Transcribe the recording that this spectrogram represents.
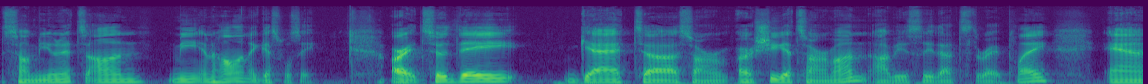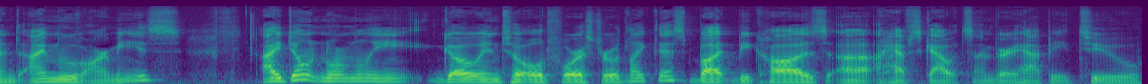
some units on me and Hollin. I guess we'll see. All right, so they get uh, Sar- or she gets Saruman. Obviously, that's the right play, and I move armies. I don't normally go into Old Forest Road like this, but because uh, I have scouts, I'm very happy to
